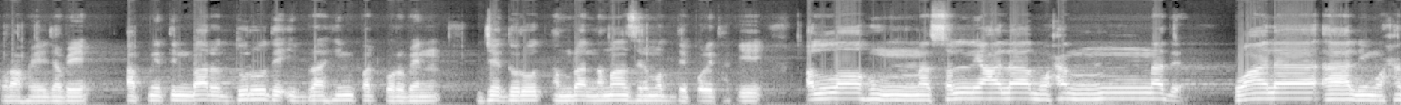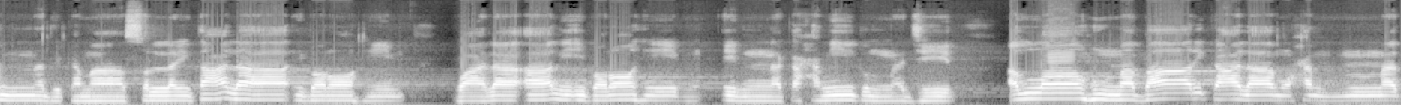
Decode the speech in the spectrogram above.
পড়া হয়ে যাবে আপনি তিনবার দুরুদ ইব্রাহিম পাঠ করবেন যে দুরুদ আমরা নামাজের মধ্যে পড়ে থাকি আল্লাহুম্মা সাল্লি আলা মুহাম্মাদ وعلى آل محمد كما صليت على إبراهيم وعلى آل إبراهيم إنك حميد مجيد اللهم بارك على محمد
